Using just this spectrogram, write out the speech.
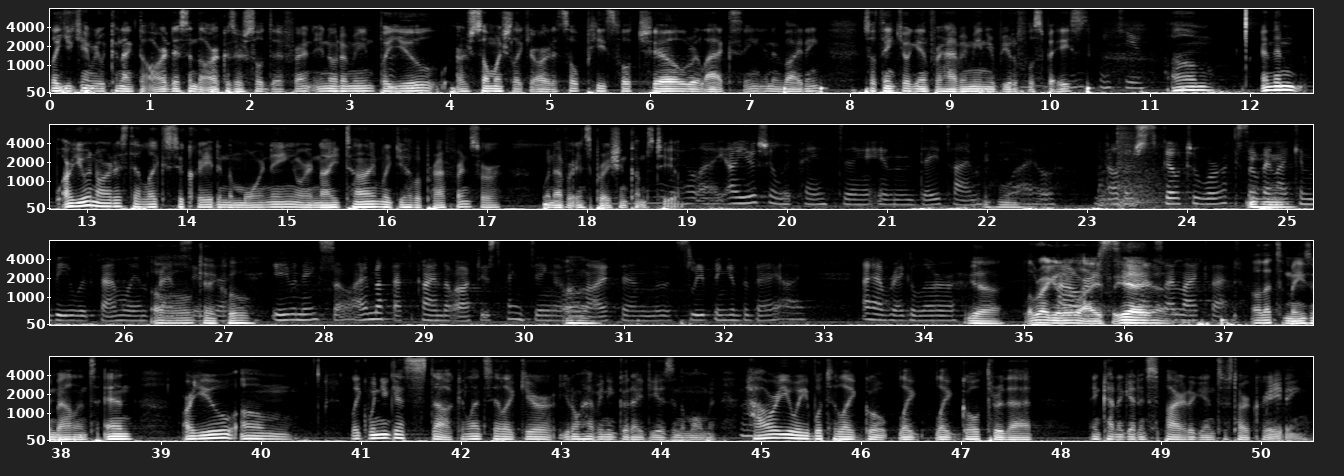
like, you can't really connect the artist and the art because they're so different. You know what I mean? But you are so much like your art. It's so peaceful, chill, relaxing, and inviting. So thank you again for having me in your beautiful space. Thank you. Um, and then, are you an artist that likes to create in the morning or nighttime? Like, do you have a preference, or whenever inspiration comes to you? Well, I, I usually paint uh, in daytime Mhm. while others go to work, so then I Mhm. can be with family and Oh, friends okay, in the cool. evening. So I'm not that kind of artist painting all Uh-huh. night and uh, sleeping in the day. I I have regular Yeah, regular hours. life. Yeah, yes, yeah. I like that. Oh, that's amazing balance. And are you um like when you get stuck and let's say like you're you don't have any good ideas in the moment, how are you able to like go like like go through that and kind of get inspired again to start creating?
